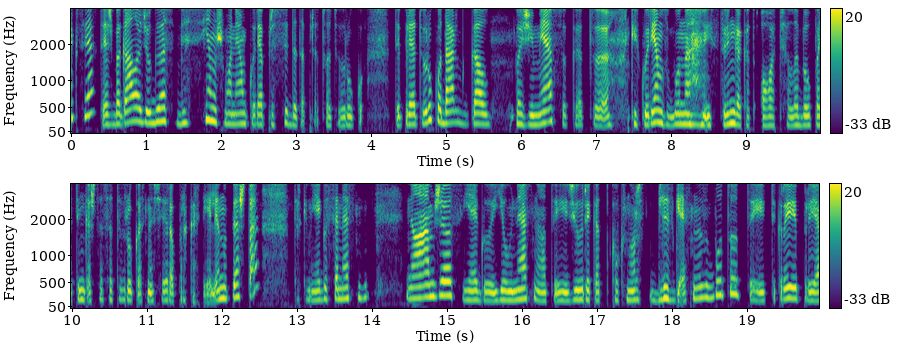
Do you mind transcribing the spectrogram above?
akciją. Tai aš be galo džiaugiuosi visiems žmonėms, kurie prisideda prie tų atvirukų. Tai prie atvirukų dar gal pažymėsiu, kad e, kai kuriems būna įstringa, kad o čia labiau patinka šitas atvirukas, nes čia yra prakartėlė nupiešta. Tarkim, jeigu senesnio amžiaus, jeigu jaunesnio, tai žiūri, kad koks nors blizgesnis būtų, tai tikrai prie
